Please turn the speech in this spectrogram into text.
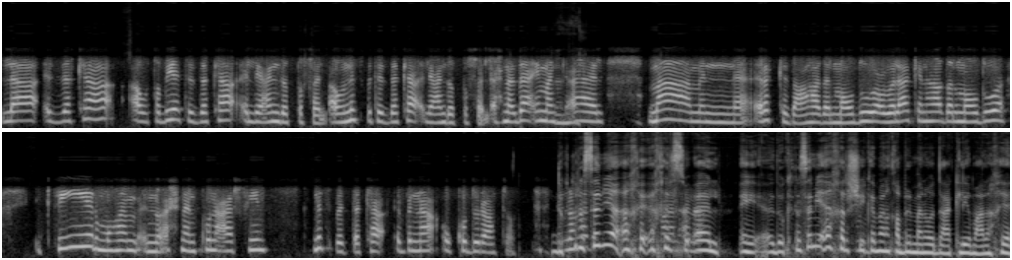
للذكاء أو طبيعة الذكاء اللي عند الطفل أو نسبة الذكاء اللي عند الطفل. إحنا دائما كأهل ما بنركز على هذا الموضوع ولكن هذا الموضوع كثير مهم إنه إحنا نكون عارفين نسبة ذكاء ابننا وقدراته. دكتورة سامية آخر, آخر سؤال. إيه دكتورة سامية آخر شيء كمان قبل ما نودعك اليوم على خير.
